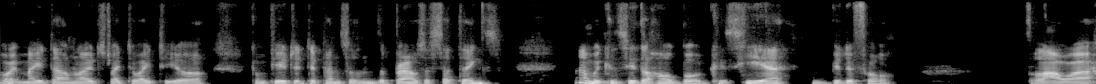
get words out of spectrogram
Or it may download straight away to your computer. It depends on the browser settings. And we can see the whole book is here. Beautiful flower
